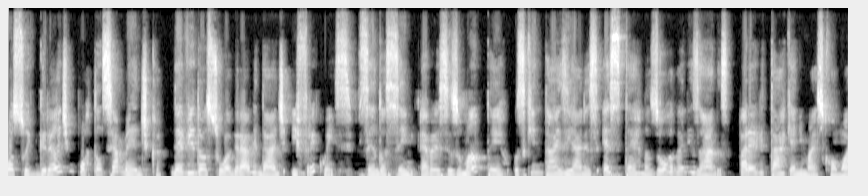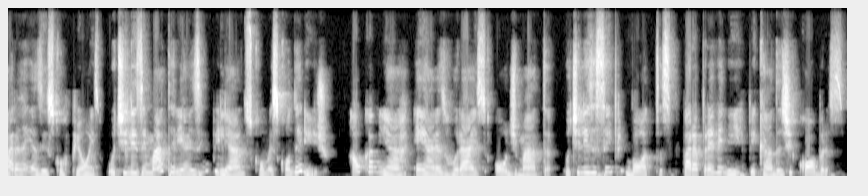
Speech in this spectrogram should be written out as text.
possui grande importância médica devido à sua gravidade e frequência. Sendo assim, é preciso manter os quintais e áreas externas organizadas para evitar que animais como aranhas e escorpiões utilizem materiais empilhados como esconderijo. Ao caminhar em áreas rurais ou de mata, utilize sempre botas para prevenir picadas de cobras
